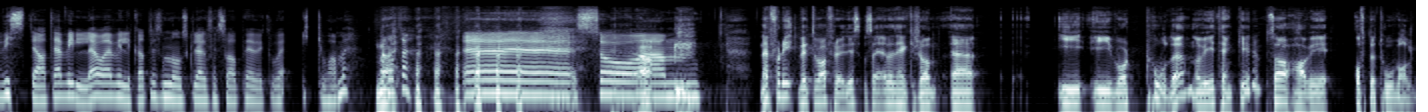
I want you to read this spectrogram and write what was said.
visste jeg at jeg ville, og jeg ville ikke at liksom noen skulle lage festival på Gjøvik hvor jeg ikke var med. på en måte. Eh, så Ja. um, Nei, fordi, vet du hva, Frøydis? Altså, jeg tenker sånn eh, i, I vårt hode, når vi tenker, så har vi ofte to valg.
